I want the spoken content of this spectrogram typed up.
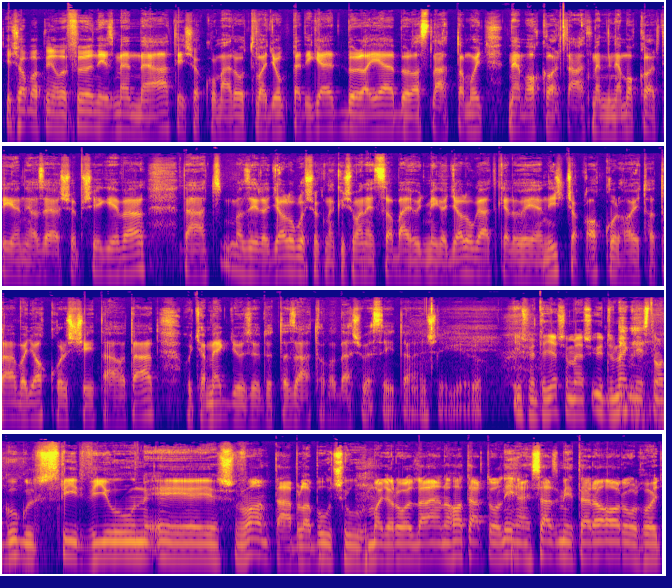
és abban pillanatban fölnéz, menne át, és akkor már ott vagyok, pedig ebből a jelből azt láttam, hogy nem akart átmenni, nem akart élni az elsőbségével. Tehát azért a gyalogosoknak is van egy szabály, hogy még a gyalogátkelőhelyen is csak akkor hajthat át, vagy akkor sétálhat át, hogyha meggyőződött az áthaladás veszélytelenségéről. Ismét egy SMS, üdv, megnéztem a Google Street View-n, és van tábla búcsú magyar oldalán a határtól néhány száz méterre arról, hogy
